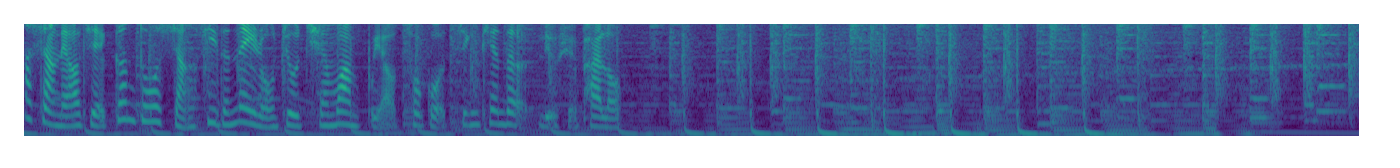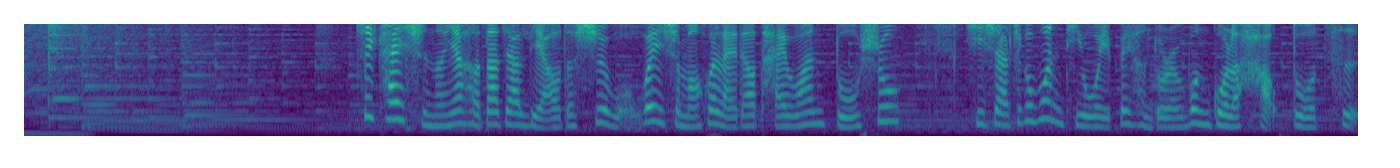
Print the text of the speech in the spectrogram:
那想了解更多详细的内容，就千万不要错过今天的留学派喽。开始呢，要和大家聊的是我为什么会来到台湾读书。其实啊，这个问题我也被很多人问过了好多次。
